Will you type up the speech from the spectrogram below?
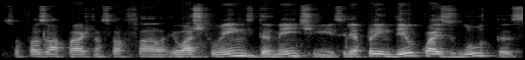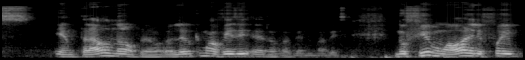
Só fazer uma parte na sua fala. Eu acho que o Andy também tinha isso. Ele aprendeu quais lutas entrar ou não. Eu lembro que uma vez, uma vez no filme, uma hora ele foi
